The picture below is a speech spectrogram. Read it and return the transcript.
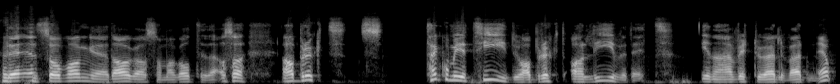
det er så mange dager som har gått til det. Altså, jeg har brukt Tenk hvor mye tid du har brukt av livet ditt i denne virtuelle verden. Yep.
